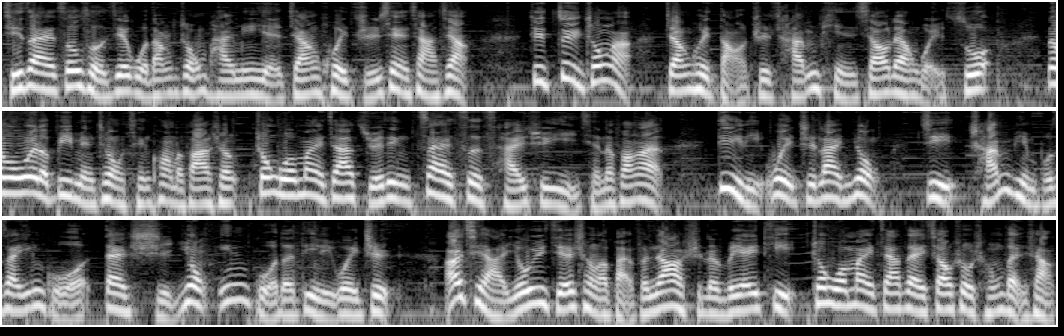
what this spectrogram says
其在搜索结果当中排名也将会直线下降。这最终啊，将会导致产品销量萎缩。那么，为了避免这种情况的发生，中国卖家决定再次采取以前的方案——地理位置滥用，即产品不在英国，但使用英国的地理位置。而且啊，由于节省了百分之二十的 VAT，中国卖家在销售成本上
